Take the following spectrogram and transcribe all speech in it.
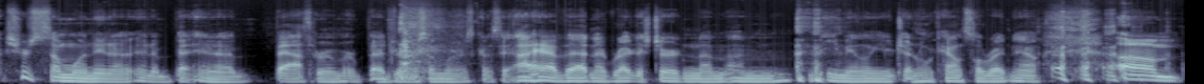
I'm sure someone in a in a in a bathroom or bedroom somewhere is going to say, "I have that, and I've registered, and I'm, I'm emailing your general counsel right now." Um,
